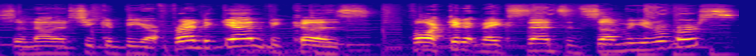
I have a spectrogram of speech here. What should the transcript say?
so now that she can be our friend again, because fucking it makes sense in some universe.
